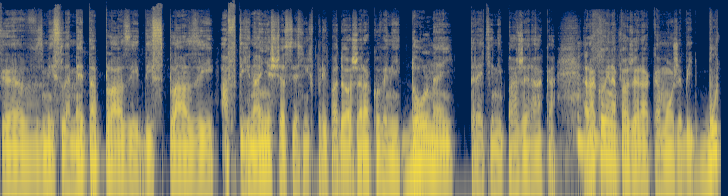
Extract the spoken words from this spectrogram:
e, v zmysle metaplázy, dysplázy a v tých najnešťastnejších prípadoch až rakoviny dolnej tretiny pažeráka. Rakovina pažeráka môže byť buď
